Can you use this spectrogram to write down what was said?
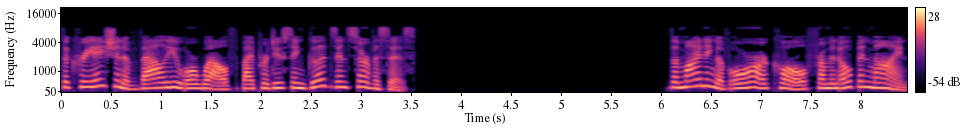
The creation of value or wealth by producing goods and services. The mining of ore or coal from an open mine.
